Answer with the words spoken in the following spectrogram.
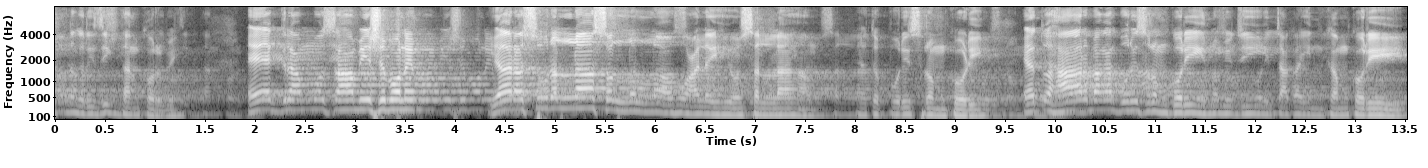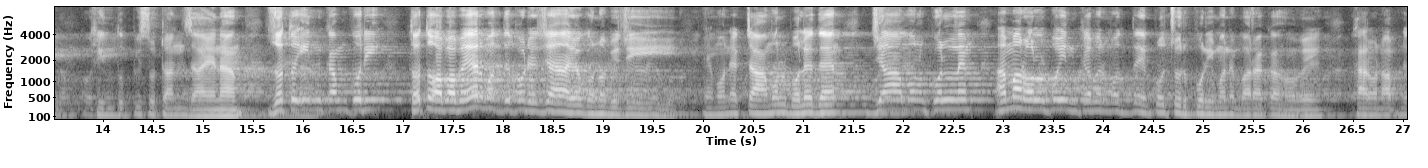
আপনাকে রিজিক দান করবে। এক গ্রাম্য সাহাবি এসে বলে ইয়া রাসূলুল্লাহ এত পরিশ্রম করি, এত হার ভাঙা পরিশ্রম করি টাকা ইনকাম করি, কিন্তু পিছু টান যায় না। যত ইনকাম করি, তত অভাবের মধ্যে পড়ে যায়। নবীজি, এমন একটা আমল বলে দেন, যে আমল করলে আমার অল্প ইনকামের মধ্যে প্রচুর পরিমাণে বারাকা হবে। কারণ আপনি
